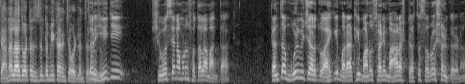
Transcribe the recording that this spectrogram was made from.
त्यांना लाज वाटत असेल तर मी काय त्यांच्या वडिलांचं तर? ही जी शिवसेना म्हणून स्वतःला मानतात त्यांचा मूळ विचार जो आहे की मराठी माणूस आणि महाराष्ट्राचं संरक्षण करणं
